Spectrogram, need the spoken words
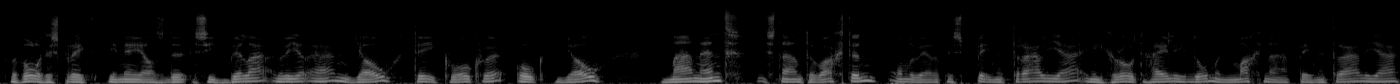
Vervolgens spreekt Eneas de Sibylla weer aan, jou, te quoque, ook jou, manent staan te wachten. Onderwerp is penetralia, een groot heiligdom, een magna penetralia.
